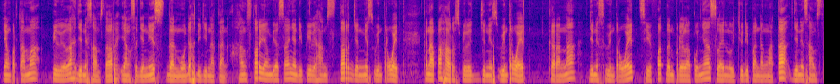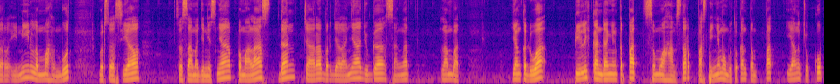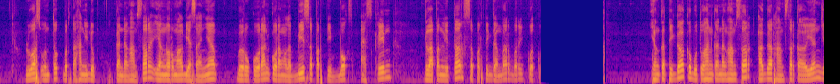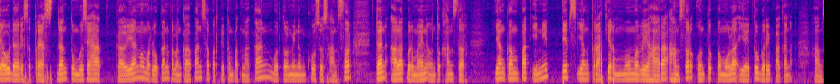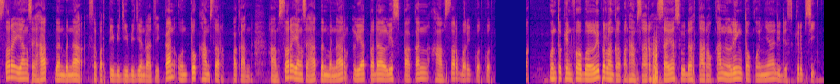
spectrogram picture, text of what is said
Yang pertama, pilihlah jenis hamster yang sejenis dan mudah dijinakan. Hamster yang biasanya dipilih hamster jenis winter white. Kenapa harus pilih jenis winter white? Karena jenis winter white sifat dan perilakunya selain lucu dipandang mata, jenis hamster ini lemah lembut, bersosial sesama jenisnya, pemalas, dan cara berjalannya juga sangat lambat. Yang kedua, Pilih kandang yang tepat. Semua hamster pastinya membutuhkan tempat yang cukup luas untuk bertahan hidup. Kandang hamster yang normal biasanya berukuran kurang lebih seperti box es krim 8 liter seperti gambar berikut. Yang ketiga, kebutuhan kandang hamster agar hamster kalian jauh dari stres dan tumbuh sehat. Kalian memerlukan perlengkapan seperti tempat makan, botol minum khusus hamster, dan alat bermain untuk hamster. Yang keempat ini tips yang terakhir memelihara hamster untuk pemula yaitu beri pakan hamster yang sehat dan benar seperti biji-bijian racikan untuk hamster. Pakan hamster yang sehat dan benar lihat pada list pakan hamster berikut. Untuk info beli perlengkapan hamster, saya sudah taruhkan link tokonya di deskripsi.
